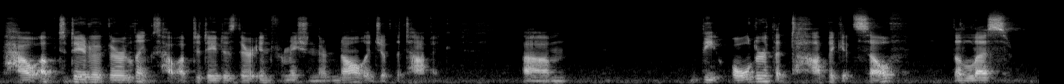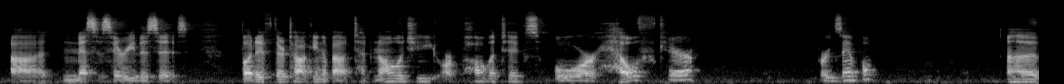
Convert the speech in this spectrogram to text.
How up to date are their links? How up to date is their information, their knowledge of the topic? Um, the older the topic itself, the less uh, necessary this is. But if they're talking about technology or politics or healthcare, for example, uh,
